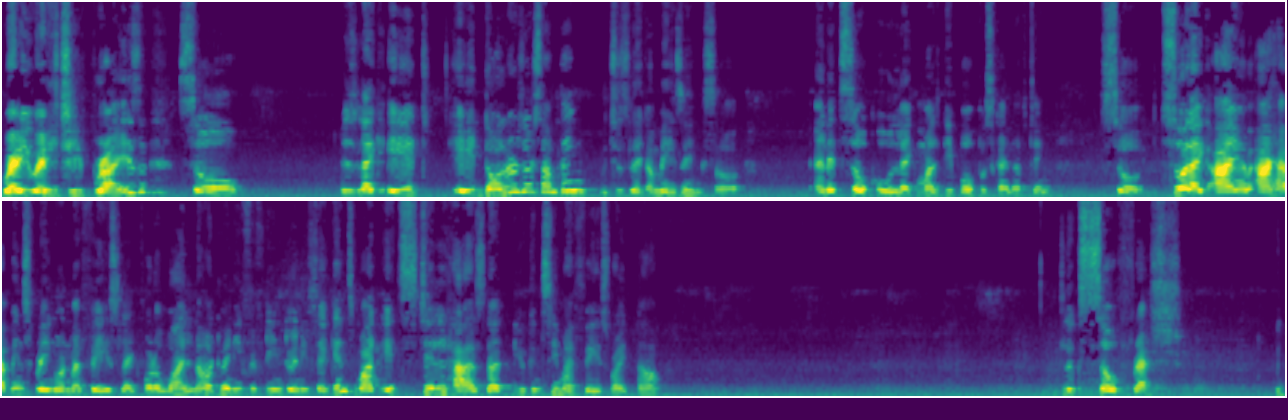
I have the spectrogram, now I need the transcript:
very very cheap price. So it's like eight eight dollars or something which is like amazing so. And it's so cool like multi-purpose kind of thing. So so like i am i have been spraying on my face like for a while now 20 15 20 seconds but it still has that you can see my face right now. It looks so fresh with,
